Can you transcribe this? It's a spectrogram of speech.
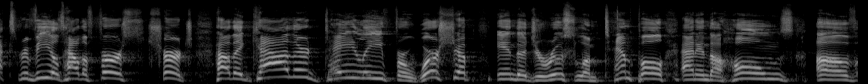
Acts reveals how the first church, how they gathered daily for worship in the Jerusalem temple and in the homes of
